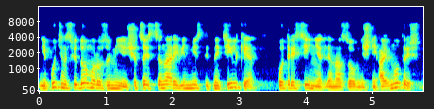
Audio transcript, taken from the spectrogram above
і Путін свідомо розуміє, що цей сценарій він містить не тільки потрясіння для нас зовнішні, а й внутрішні.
